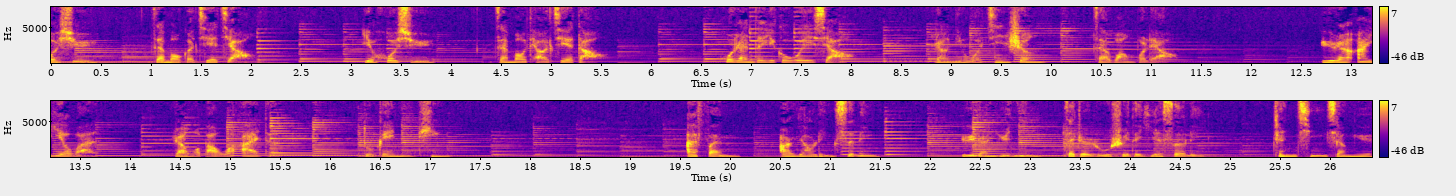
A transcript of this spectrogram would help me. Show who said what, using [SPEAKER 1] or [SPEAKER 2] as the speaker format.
[SPEAKER 1] 或许，在某个街角，也或许，在某条街道，忽然的一个微笑，让你我今生再忘不了。雨然爱夜晚，让我把我爱的读给你听。FM 二幺零四零，雨然与您在这如水的夜色里真情相约。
